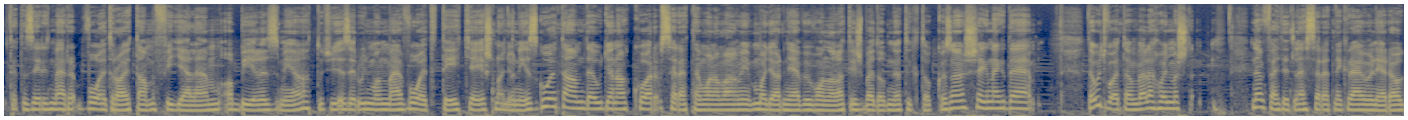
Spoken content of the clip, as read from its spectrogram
tehát azért itt már volt rajtam figyelem a Bills miatt, úgyhogy azért úgymond már volt tétje, és nagyon izgultam, de ugyanakkor szerettem volna valami magyar nyelvű vonalat is bedobni a TikTok közönségnek, de, de úgy voltam vele, hogy most nem feltétlenül szeretnék ráülni erre a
